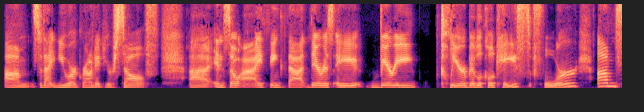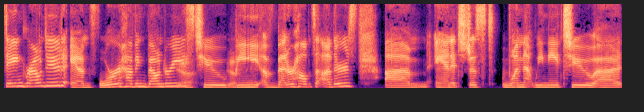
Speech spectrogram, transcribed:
um, so that you are grounded yourself. Uh, and so i think that there is a very clear biblical case for um, staying grounded and for having boundaries Yeah. to Yeah. be of better help to others um, and it's just one that we need to uh,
